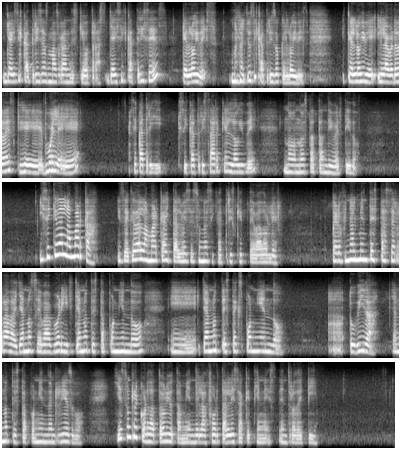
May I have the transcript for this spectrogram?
ya hay cicatrices más grandes que otras, ya hay cicatrices queloides. Bueno, yo cicatrizo queloides, queloide, y la verdad es que duele, ¿eh? cicatrizar queloide no, no está tan divertido. Y se queda la marca, y se queda la marca y tal vez es una cicatriz que te va a doler. Pero finalmente está cerrada, ya no se va a abrir, ya no te está poniendo, eh, ya no te está exponiendo tu vida, ya no te está poniendo en riesgo. Y es un recordatorio también de la fortaleza que tienes dentro de ti.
